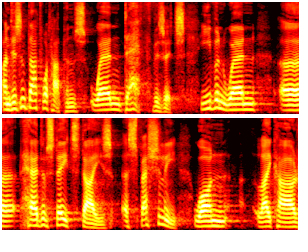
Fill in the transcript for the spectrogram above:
And isn't that what happens when death visits? Even when a head of state dies, especially one like our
